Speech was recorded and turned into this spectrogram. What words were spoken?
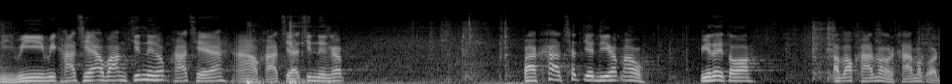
นี่มีมีขาแฉเอาวางชิ้นหนึ่งครับขาแฉอ้าวขาแฉชิ้นหนึ่งครับปลาคาดชัดเจนดีครับเอามีอะไรต่อเอาเอาขามาก่อนขามาก่อน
